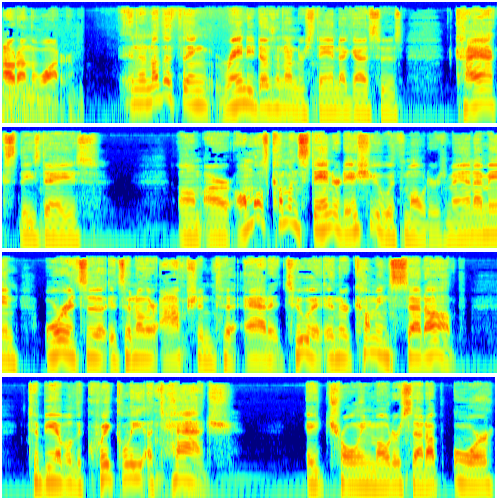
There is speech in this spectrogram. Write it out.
out on the water. And another thing Randy doesn't understand, I guess, is kayaks these days um, are almost coming standard issue with motors, man. I mean, or it's a it's another option to add it to it, and they're coming set up to be able to quickly attach a trolling motor setup or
